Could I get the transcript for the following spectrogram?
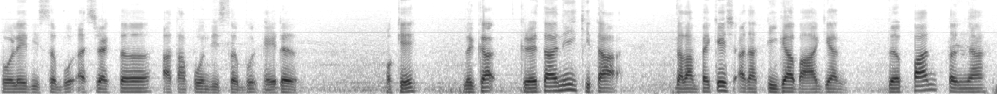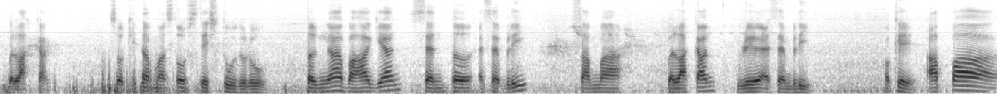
boleh disebut extractor ataupun disebut header. Okey. Dekat kereta ni kita dalam package ada tiga bahagian. Depan, tengah, belakang. So kita masuk stage 2 dulu. Tengah bahagian center assembly sama belakang rear assembly. Okey, apa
